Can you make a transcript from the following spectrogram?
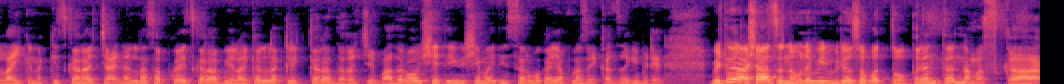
लाईक नक्कीच करा. चॅनलला सबस्क्राईब करा. बेलायकनला क्लिक करा. दररोजचे बाजारभाव शेतीविषयी माहिती सर्व काही आपणास एकाच जागी भेटेल. भेटूया अशाच नवनवीन व्हिडिओसोबत. तोपर्यंत नमस्कार.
